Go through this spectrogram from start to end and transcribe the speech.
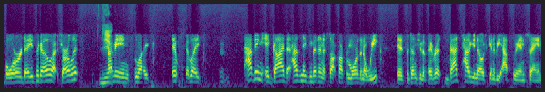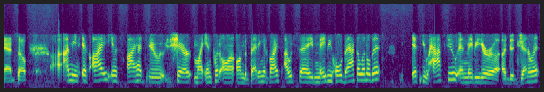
four days ago at Charlotte? Yeah. I mean, like it, like having a guy that hasn't even been in a stock car for more than a week is potentially the favorite, that's how you know it's going to be absolutely insane, Ed. So, I mean, if I if I had to share my input on on the betting advice, I would say maybe hold back a little bit if you have to, and maybe you're a, a degenerate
